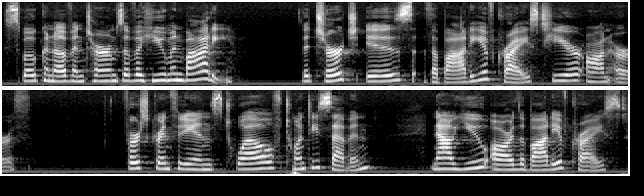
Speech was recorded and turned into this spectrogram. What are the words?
spoken of in terms of a human body. The church is the body of Christ here on earth. 1 Corinthians 12 27. Now you are the body of Christ,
